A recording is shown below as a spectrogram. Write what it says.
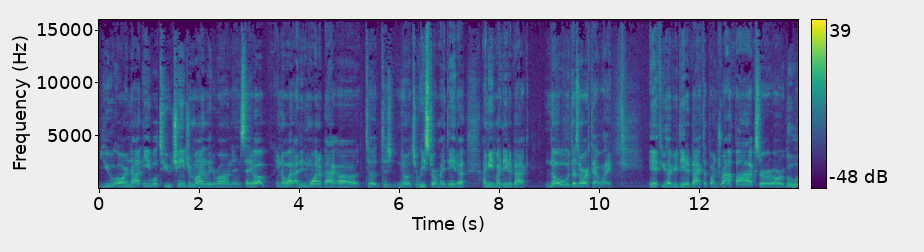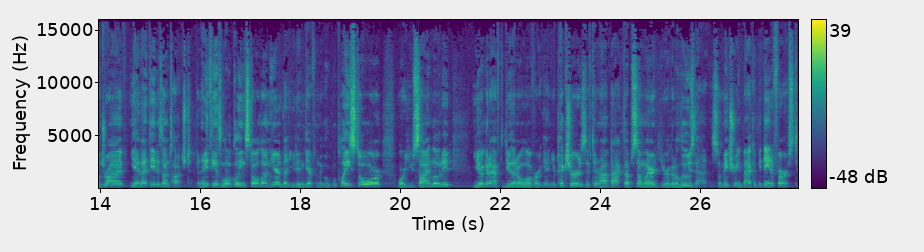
You are not able to change your mind later on and say, "Oh, you know what? I didn't want to back uh, to, to you know to restore my data. I need my data back." No, it doesn't work that way. If you have your data backed up on Dropbox or, or Google Drive, yeah, that data is untouched. But anything that's locally installed on here that you didn't get from the Google Play Store or you sideloaded, you're going to have to do that all over again. Your pictures, if they're not backed up somewhere, you're going to lose that. So make sure you back up your data first.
